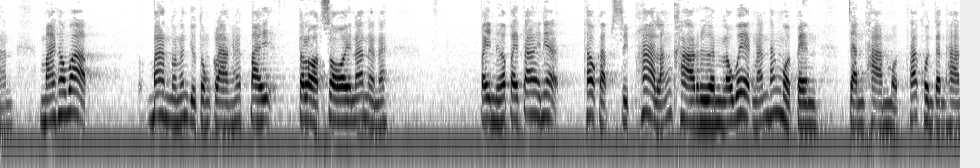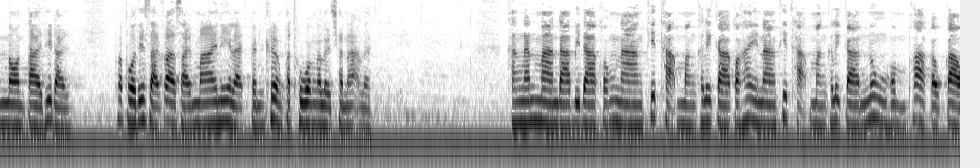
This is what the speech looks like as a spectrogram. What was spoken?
นั้น หมายคือว่า บ้านตรงนั้นอยู่ตรงกลางฮะไปตลอดซอยนั้นน่ะนะไปเหนือไปใต้เนี่ยเท่ากับสิบห้าหลังคาเรือนละเวกนั้นทั้งหมดเป็นจันทานหมด ถ้าคนจันทานนอนตายที่ใด พระโพธิสัตว์ก็อาศัยไม้นี่แหละเป็นเครื่องประท้วงกันเลยชนะเลย ครั้งนั้นมารดาบิดาของนางทิฏฐมังคลิกาก็ให้นางทิฏฐมังคลิกานุ่งห่มผ้าเก่า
